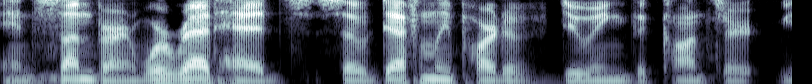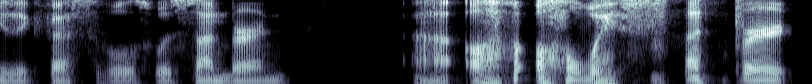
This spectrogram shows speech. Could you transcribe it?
and sunburn. We're redheads, so definitely part of doing the concert music festivals was sunburn uh, always sunburnt,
